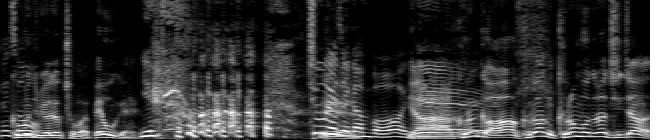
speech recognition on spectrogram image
해서 그분 좀 연락 줘봐요. 빼오게. 예. 추후에 예. 제가 한번 야, 예. 그러니까 그런 그런 분들은 진짜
